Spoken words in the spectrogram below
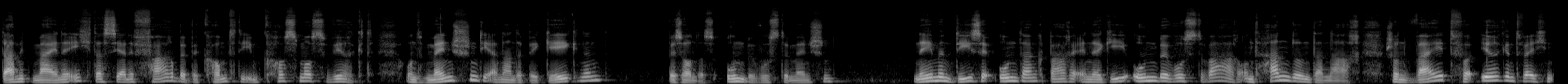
Damit meine ich, dass sie eine Farbe bekommt, die im Kosmos wirkt und Menschen, die einander begegnen, besonders unbewusste Menschen, nehmen diese undankbare Energie unbewusst wahr und handeln danach, schon weit vor irgendwelchen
